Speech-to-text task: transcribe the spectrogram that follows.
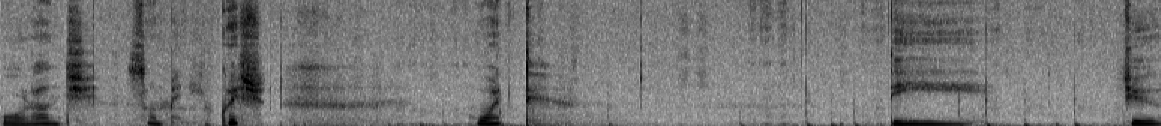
for lunch? So many questions. What did you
